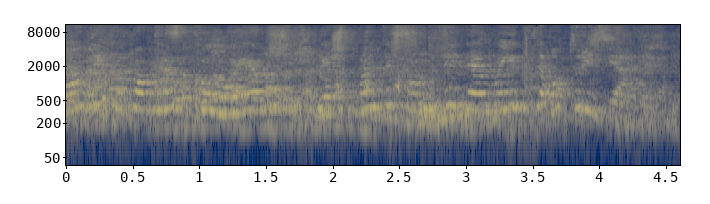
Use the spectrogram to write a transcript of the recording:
Ontem fui para o casa com eles e as plantas são devidamente autorizadas.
